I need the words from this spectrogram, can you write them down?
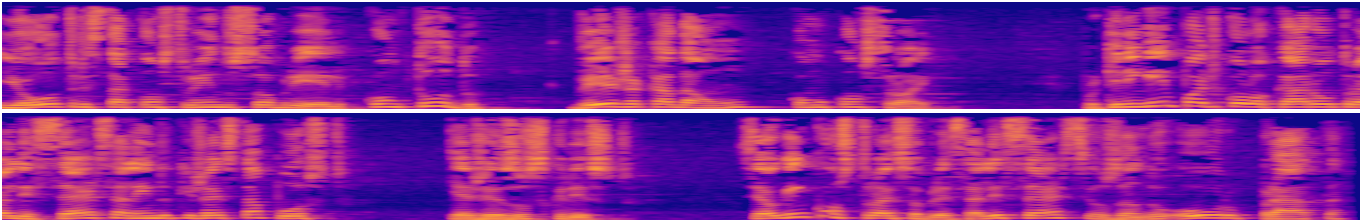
e outro está construindo sobre ele. Contudo, veja cada um como constrói. Porque ninguém pode colocar outro alicerce além do que já está posto, que é Jesus Cristo. Se alguém constrói sobre esse alicerce, usando ouro, prata,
